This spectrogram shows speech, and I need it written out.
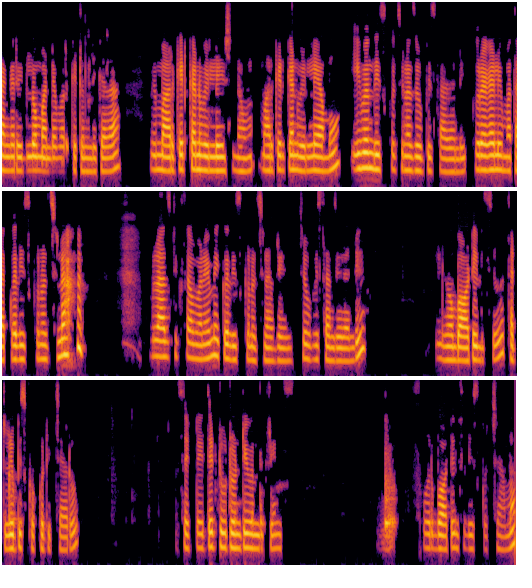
సంగారెడ్డిలో మండే మార్కెట్ ఉంది కదా. మేము మార్కెట్ కానీ వెళ్ళేసినాం. మార్కెట్ కానీ వెళ్ళాము. ఏమేమి తీసుకొచ్చినా చూపిస్తాదండి. కూరగాయలు ఏమో తక్కువ తీసుకొని వచ్చిన. ప్లాస్టిక్ సామాన్ ఏమో ఎక్కువ తీసుకొని వచ్చిన ఫ్రెండ్స్ చూపిస్తాను చూడండి. ఇక బాటిల్స్ థర్టీ రూపీస్కి ఒక్కటి ఇచ్చారు. సెట్ అయితే టూ ట్వంటీ ఉంది ఫ్రెండ్స్ ఫోర్ బాటిల్స్ తీసుకొచ్చాము.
